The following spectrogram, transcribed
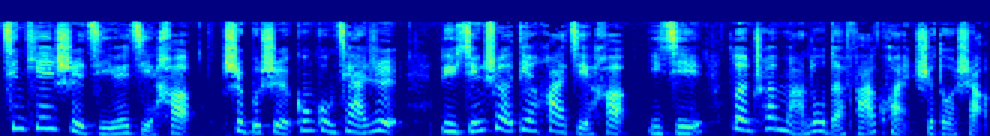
今天是几月几号？是不是公共假日？旅行社电话几号？以及乱穿马路的罚款是多少？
